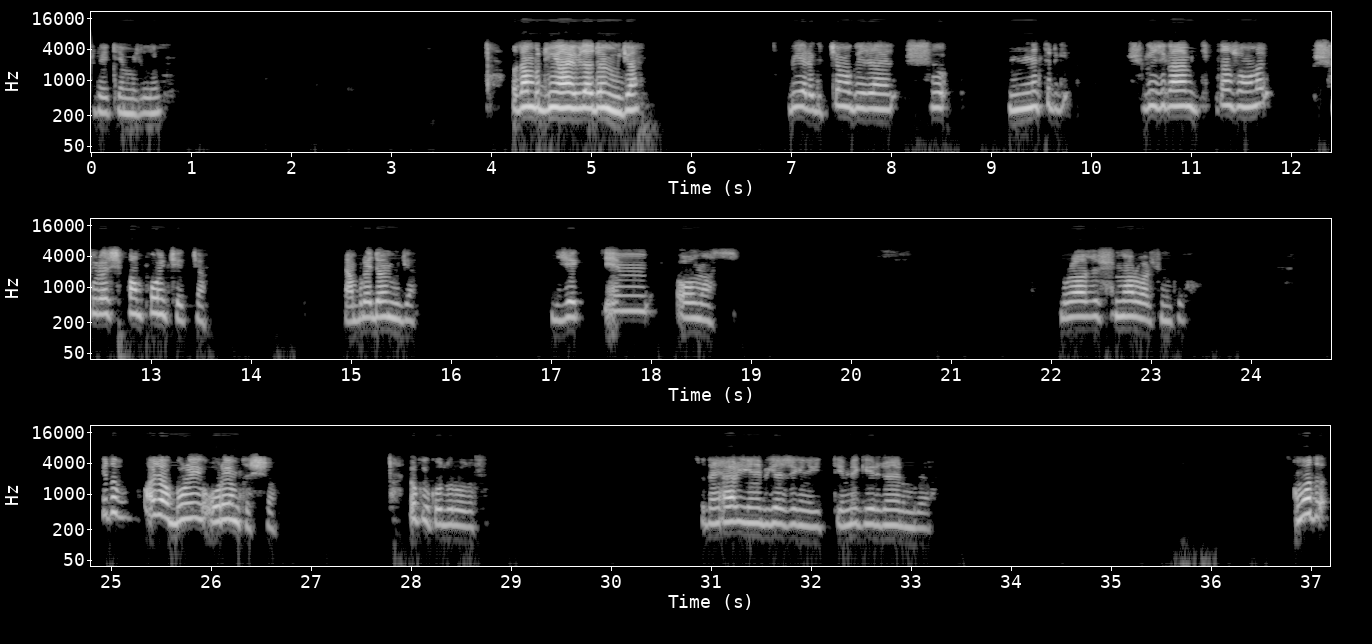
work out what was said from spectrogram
Şurayı temizleyeyim. Zaten bu dünyaya bir daha dönmeyeceğim. Bir yere gideceğim o gece şu netir şu gezegen bittikten sonra şuraya spam point çekeceğim. Yani buraya dönmeyeceğim. Diyecektim olmaz. Burada şunlar var çünkü. Ya da acaba burayı oraya mı taşıyacağım? Yok yok olur olur. Zaten her yeni bir gezegene gittiğimde geri dönerim buraya. Ama da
